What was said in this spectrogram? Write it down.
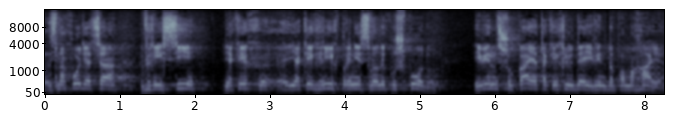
знаходяться в грісі, яких, е, яких гріх приніс велику шкоду. І Він шукає таких людей, Він допомагає.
